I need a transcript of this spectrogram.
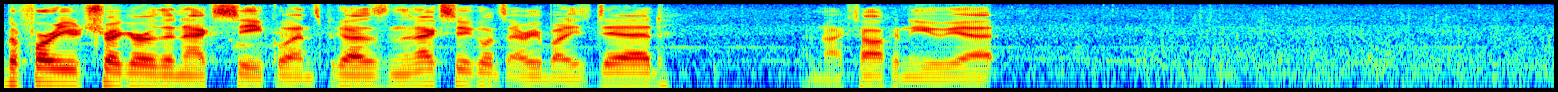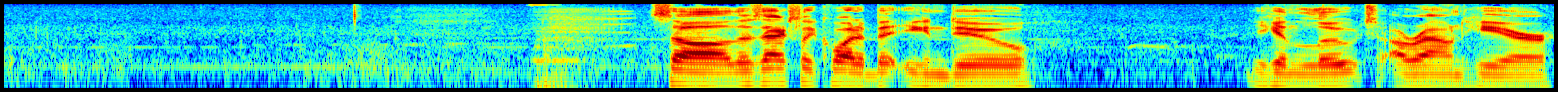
before you trigger the next sequence, because in the next sequence everybody's dead. I'm not talking to you yet. So there's actually quite a bit you can do you can loot around here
